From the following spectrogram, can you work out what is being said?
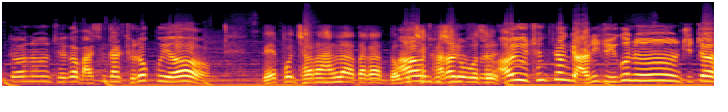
일단은 제가 말씀 잘 들었고요. 몇 번 전화하려다가 너무 아유, 창피스러워서 잘하셨어요. 아유 창피한 게 아니죠. 이거는 진짜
